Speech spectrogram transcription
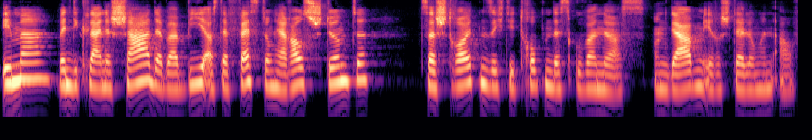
Immer, wenn die kleine Schar der Babi aus der Festung herausstürmte, zerstreuten sich die Truppen des Gouverneurs und gaben ihre Stellungen auf.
